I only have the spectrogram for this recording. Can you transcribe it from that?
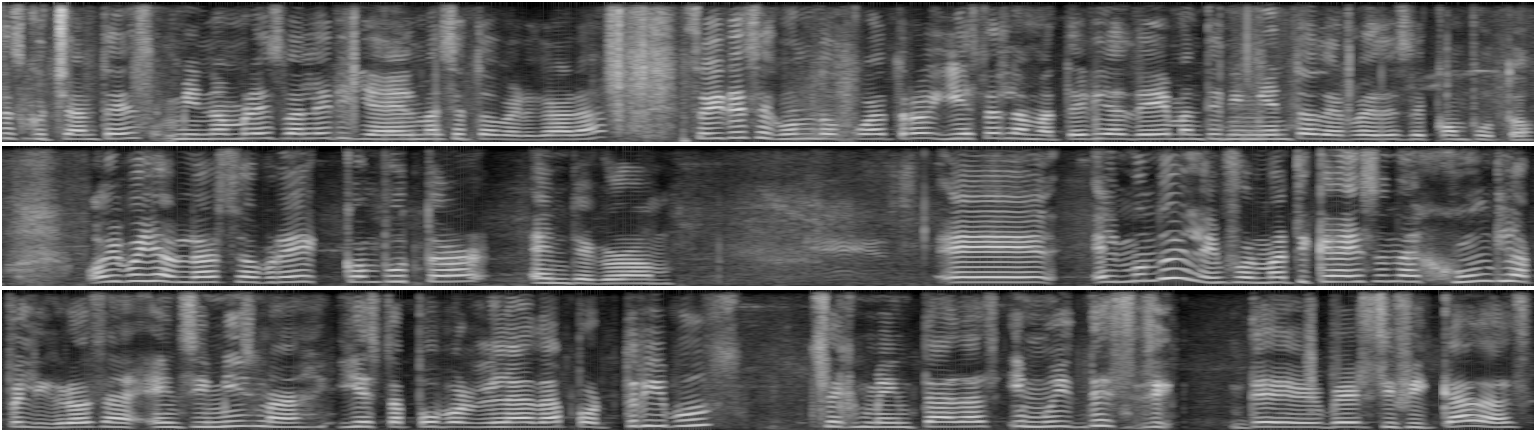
escuchantes. Mi nombre es Valeria Yael Maceto Vergara. Soy de segundo 4 y esta es la materia de mantenimiento de redes de cómputo. Hoy voy a hablar sobre Computer and the Gram. Eh, el mundo de la informática es una jungla peligrosa en sí misma y está poblada por tribus segmentadas y muy diversificadas.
